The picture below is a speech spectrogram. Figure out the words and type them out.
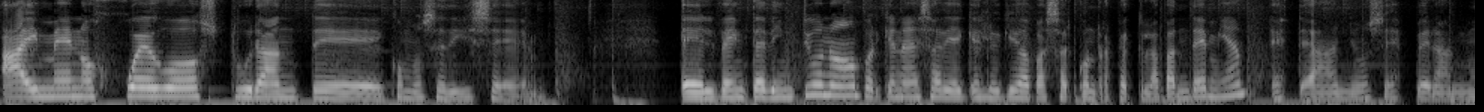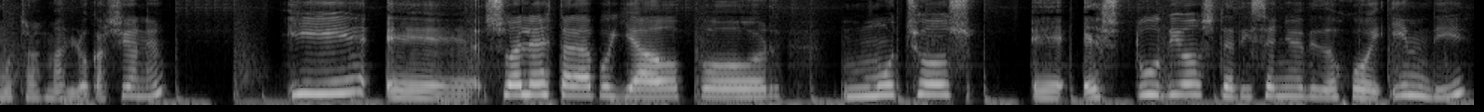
hay menos juegos durante, ¿cómo se dice? El 2021 porque nadie sabía qué es lo que iba a pasar con respecto a la pandemia. Este año se esperan muchas más locaciones. Y eh, suele estar apoyado por muchos eh, estudios de diseño de videojuegos indie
